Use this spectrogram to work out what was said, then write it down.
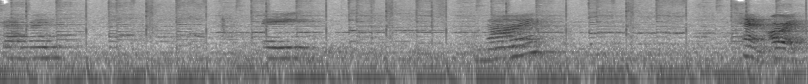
Seven, eight, nine, ten. All right.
